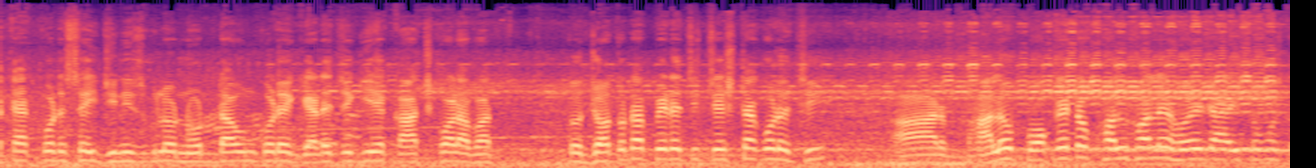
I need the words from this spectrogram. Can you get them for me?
এক এক করে সেই জিনিসগুলো নোট ডাউন করে গ্যারেজে গিয়ে কাজ করাবার। তো যতটা পেরেছি চেষ্টা করেছি, আর ভালো পকেটও খলখলে হয়ে যায় এই সমস্ত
